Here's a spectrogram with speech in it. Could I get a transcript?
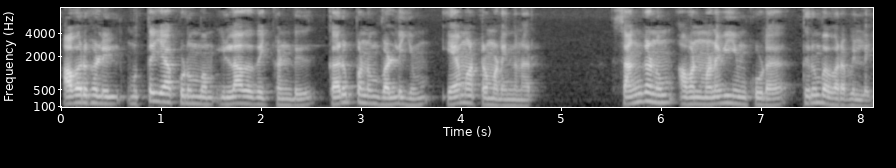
அவர்களில் முத்தையா குடும்பம் இல்லாததைக் கண்டு கருப்பனும் வள்ளியும் ஏமாற்றமடைந்தனர். சங்கனும் அவன் மனைவியும் கூட திரும்ப வரவில்லை.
